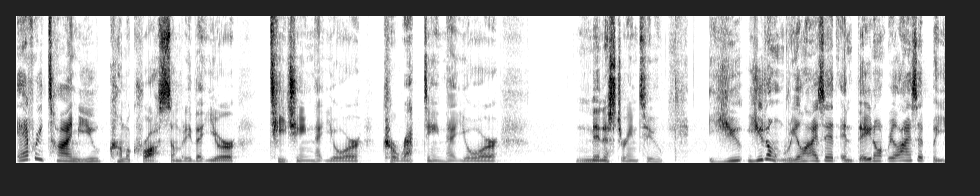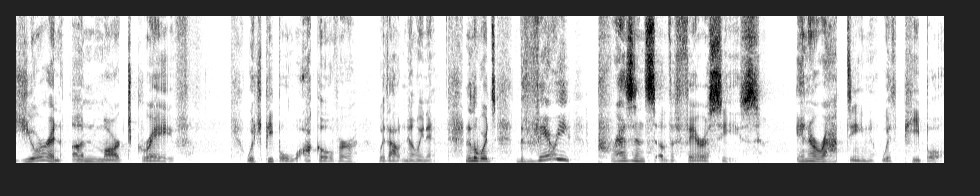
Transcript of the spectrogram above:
every time you come across somebody that you're teaching, that you're correcting, that you're ministering to." You, you don't realize it and they don't realize it, but you're an unmarked grave which people walk over without knowing it. In other words, the very presence of the Pharisees interacting with people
